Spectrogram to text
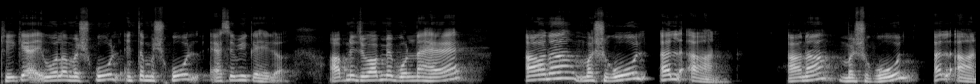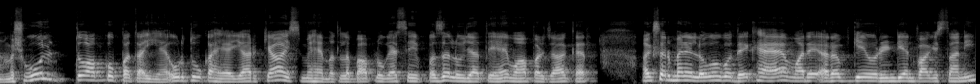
ठीक है बोला, मशगूल इंत मशगूल, ऐसे भी कहेगा। आपने जवाब में बोलना है, आना मशगूल अल आन, आना मशगूल अल आन। मशगूल तो आपको पता ही है, उर्दू का है, यार क्या इसमें है? मतलब आप लोग ऐसे पजल हो जाते हैं वहाँ पर जाकर। अक्सर मैंने लोगों को देखा है, हमारे अरब के और इंडियन, पाकिस्तानी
